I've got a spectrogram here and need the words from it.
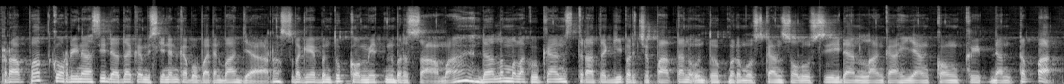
Rapat koordinasi data kemiskinan Kabupaten Banjar sebagai bentuk komitmen bersama dalam melakukan strategi percepatan untuk merumuskan solusi dan langkah yang konkret dan tepat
